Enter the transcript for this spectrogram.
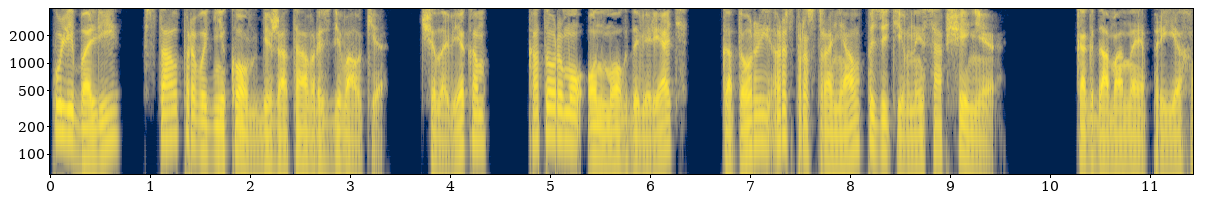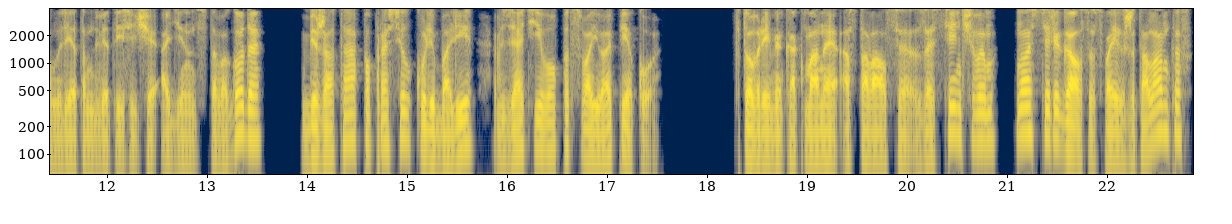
Кулибали стал проводником бежата в раздевалке, человеком, которому он мог доверять, который распространял позитивные сообщения. Когда Мане приехал летом 2011 года, Бежата попросил Кулибали взять его под свою опеку. В то время как Мане оставался застенчивым, но остерегался своих же талантов,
